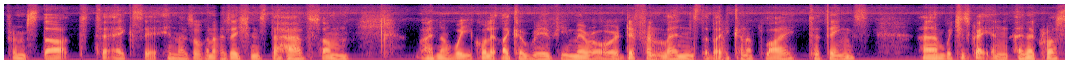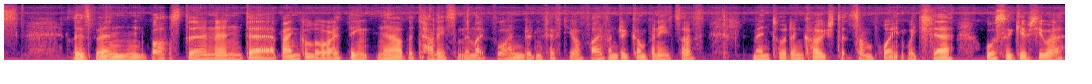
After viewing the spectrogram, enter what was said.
from start to exit in those organizations to have some, I don't know what you call it, like a rear view mirror or a different lens that I can apply to things, um, which is great. And, and across Lisbon, Boston, and uh, Bangalore, I think now the tally something like 450 or 500 companies I've mentored and coached at some point, which uh, also gives you a,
